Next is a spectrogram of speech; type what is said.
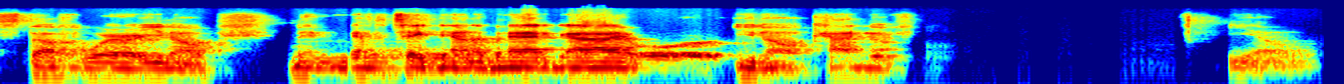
stuff where, you know, maybe we have to take down a bad guy or, you know, kind of, you know,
